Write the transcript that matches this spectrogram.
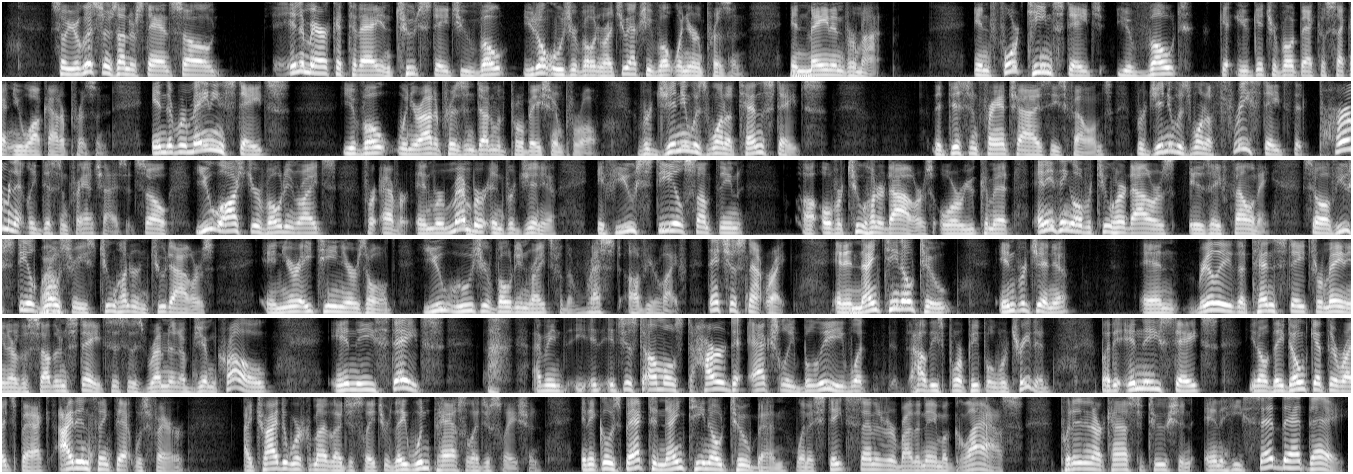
so your listeners understand. So in America today, in two states, you vote, you don't lose your voting rights. You actually vote when you're in prison in mm-hmm. Maine and Vermont. In 14 states, you vote, get, you get your vote back the second you walk out of prison. In the remaining states, you vote when you're out of prison, done with probation and parole. Virginia was one of 10 states that disenfranchised these felons. Virginia was one of three states that permanently disenfranchised it. So you lost your voting rights forever. And remember, in Virginia, if you steal something uh, over $200 or you commit anything over $200 is a felony. So if you steal groceries $202 and you're 18 years old, you lose your voting rights for the rest of your life. That's just not right. And in 1902, in Virginia, and really the 10 states remaining are the southern states. This is remnant of Jim Crow. In these states, I mean, it, it's just almost hard to actually believe what how these poor people were treated. But in these states, you know, they don't get their rights back. I didn't think that was fair. I tried to work with my legislature. They wouldn't pass legislation. And it goes back to 1902, Ben, when a state senator by the name of Glass put it in our Constitution. And he said that day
